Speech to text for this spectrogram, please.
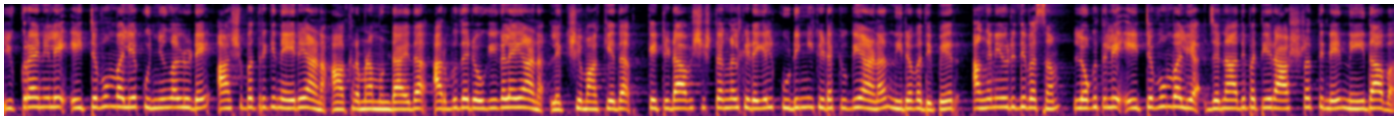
യുക്രൈനിലെ ഏറ്റവും വലിയ കുഞ്ഞുങ്ങളുടെ ആശുപത്രിക്ക് നേരെയാണ് ആക്രമണമുണ്ടായത്. അർബുദ രോഗികളെയാണ് ലക്ഷ്യമാക്കിയത്. കെട്ടിടാവശിഷ്ടങ്ങൾക്കിടയിൽ കുടുങ്ങിക്കിടക്കുകയാണ് നിരവധി പേർ. അങ്ങനെയൊരു ദിവസം ലോകത്തിലെ ഏറ്റവും വലിയ ജനാധിപത്യ രാഷ്ട്രത്തിന്റെ നേതാവ്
